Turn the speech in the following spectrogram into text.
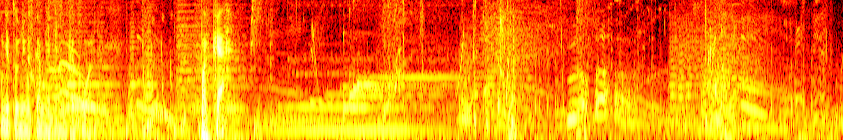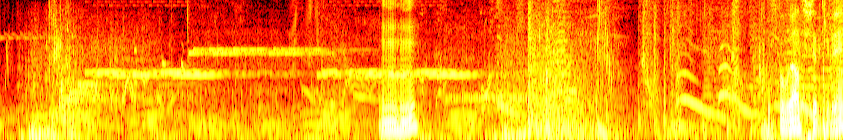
Нет у него камня никакого. Пока. Угу. Испугался все-таки, да?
